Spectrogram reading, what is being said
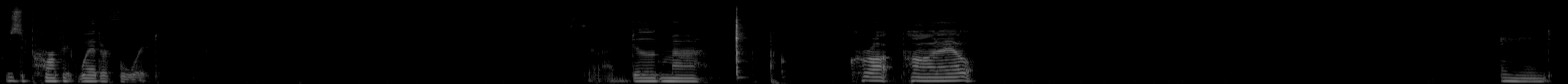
it was the perfect weather for it. Dug my crock pot out. And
